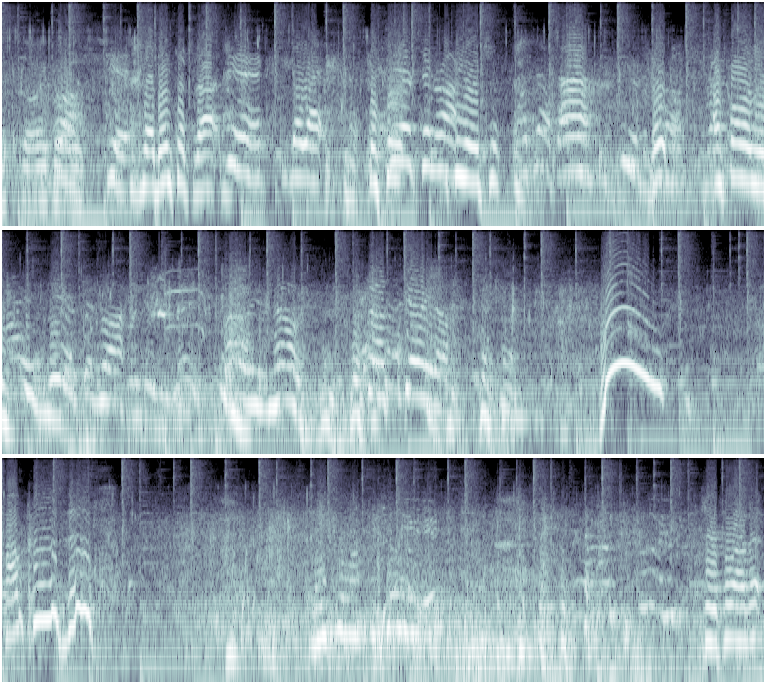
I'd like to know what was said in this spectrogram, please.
is so cool. Oh, shit. No, don't touch that. No way. Sea urchin rock. Sea urchin. Nope, I'll follow you. Sea urchin rock. I oh, don't even know. Sounds scary though. Woo! How cool is this? Nature wants to kill you, dude. Careful of it.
